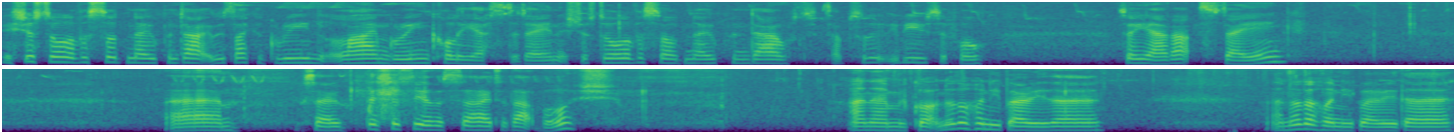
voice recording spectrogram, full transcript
It's just all of a sudden opened out. It was like a green, lime green colour yesterday and it's just all of a sudden opened out. It's absolutely beautiful. So yeah, that's staying. Um, so this is the other side of that bush. And then we've got another honeyberry there, another honeyberry there,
